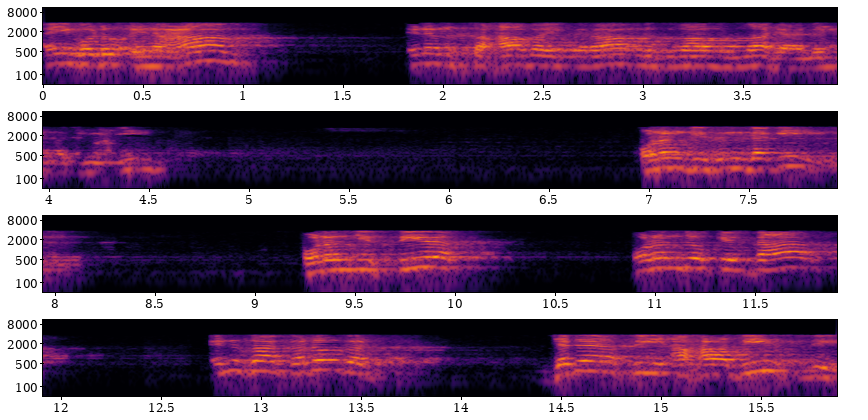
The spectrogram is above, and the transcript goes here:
اے بڑو انعام۔ انم صحابہ کرام رضوان اللہ علیہ اجمعین۔ انہن کی زندگی انہن کی سیرت انہوں جو کردار ان سے گھڑو گھڑ جدہ اسی احادیث دی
